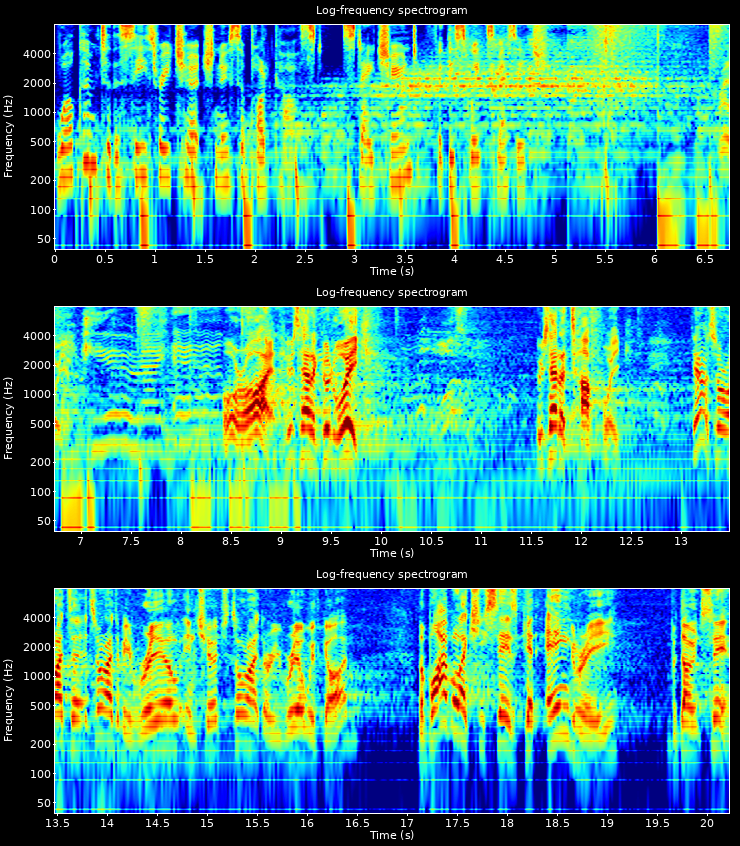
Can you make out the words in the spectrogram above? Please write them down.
Welcome to the C3 Church Noosa podcast. Stay tuned for this week's message. Brilliant. All right, who's had a good week? Who's had a tough week? Yeah, it's all right to it's all right to be real in church. It's all right to be real with God. The Bible actually says, "Get angry, but don't sin."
